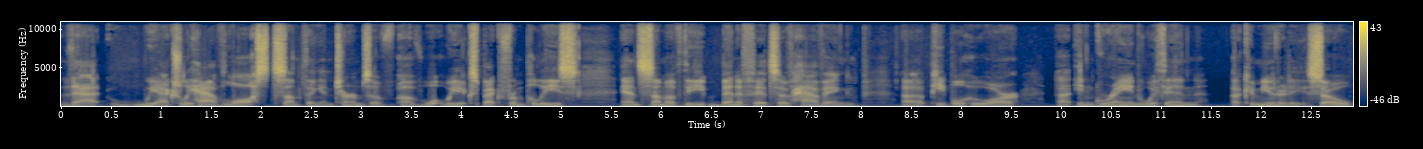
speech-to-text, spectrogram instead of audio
that we actually have lost something in terms of, of what we expect from police and some of the benefits of having uh, people who are uh, ingrained within a community. So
